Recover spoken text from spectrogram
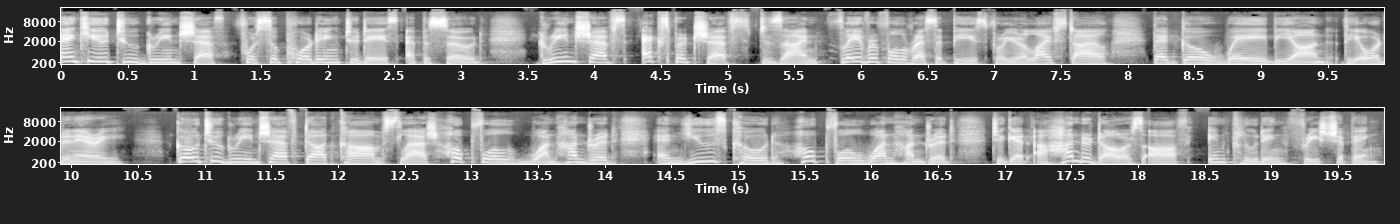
Thank you to Green Chef for supporting today's episode. Green Chef's expert chefs design flavorful recipes for your lifestyle that go way beyond the ordinary. Go to greenchef.com slash hopeful100 and use code hopeful100 to get $100 off, including free shipping.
